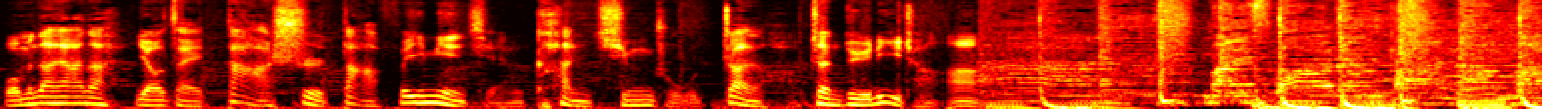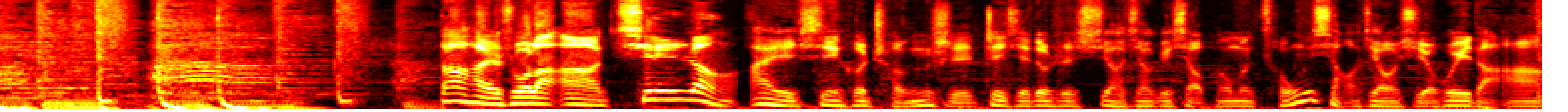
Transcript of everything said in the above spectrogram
我们大家呢要在大是大非面前看清楚，站好站对立场啊。大海说了啊，谦让、爱心和诚实，这些都是需要教给小朋友们从小就要学会的啊。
